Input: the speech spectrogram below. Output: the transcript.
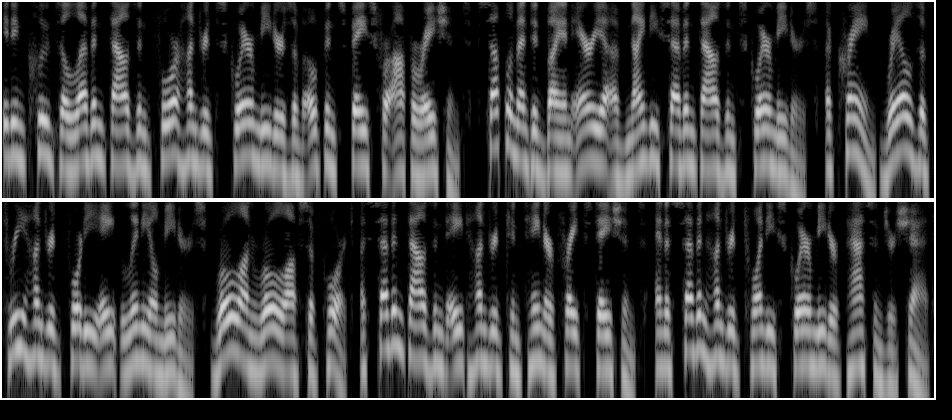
It includes 11,400 square meters of open space for operations, supplemented by an area of 97,000 square meters, a crane, rails of 348 lineal meters, roll-on roll-off support, a 7,800 container freight stations, and a 720 square meter passenger shed.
